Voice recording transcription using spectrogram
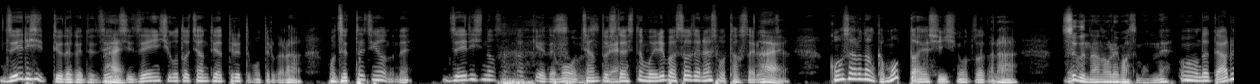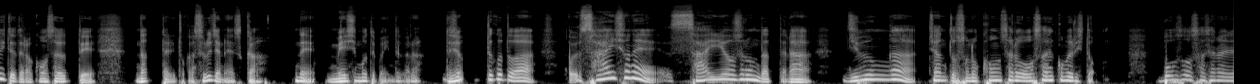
税理士っていうだけで、税理士全員仕事をちゃんとやってるって思ってるから、もう絶対違うのね。税理士の三角形でも、ちゃんとした人もいれば、そうじゃない人もたくさんいるわけじゃん。コンサルなんかもっと怪しい仕事だから、すぐ名乗れますもんね。うん、だって歩いてたらコンサルってなったりとかするじゃないですか。ね、名刺持てばいいんだから。でしょ？ってことは、最初ね、採用するんだったら、自分がちゃんとそのコンサルを抑え込める人。暴走させない、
